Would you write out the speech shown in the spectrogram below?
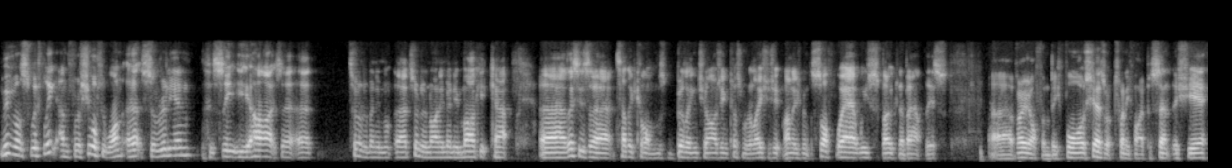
moving on swiftly, and for a shorter one, uh, Cerillion, CER, it's a, a 200 million, uh, 290 million market cap. Uh, this is uh, telecoms, billing, charging, customer relationship management software. We've spoken about this uh, very often before. Shares are up 25% this year.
